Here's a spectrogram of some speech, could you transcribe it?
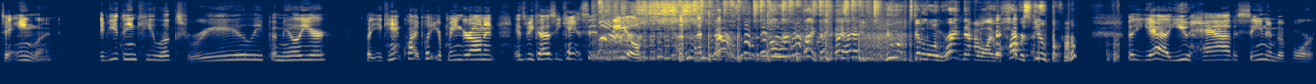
to England. If you think he looks really familiar, but you can't quite put your finger on it, it's because he can't sit still. hey, hey, hey, hey! You get along right now while I will harvest you! But yeah, you have seen him before.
